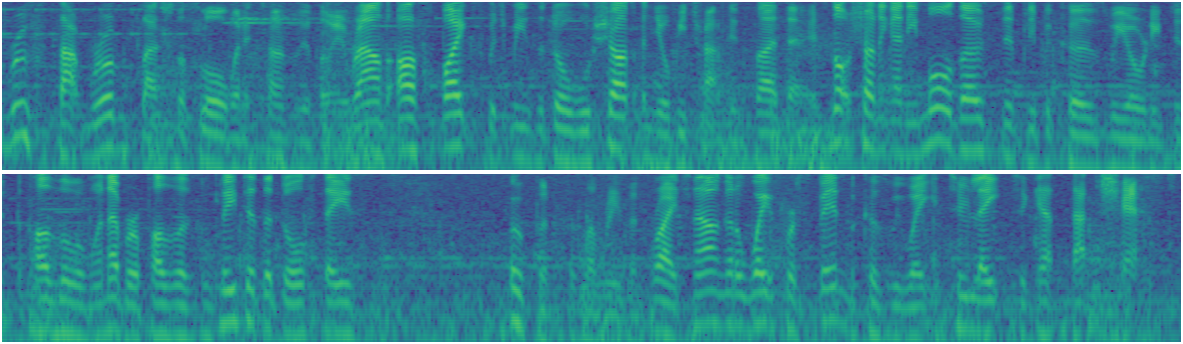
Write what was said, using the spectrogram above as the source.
roof of that room slash the floor when it turns the other way around are spikes, which means the door will shut and you'll be trapped inside there. It's not shutting anymore though, simply because we already did the puzzle, and whenever a puzzle is completed, the door stays open for some reason. Right, now I'm going to wait for a spin because we waited too late to get that chest.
